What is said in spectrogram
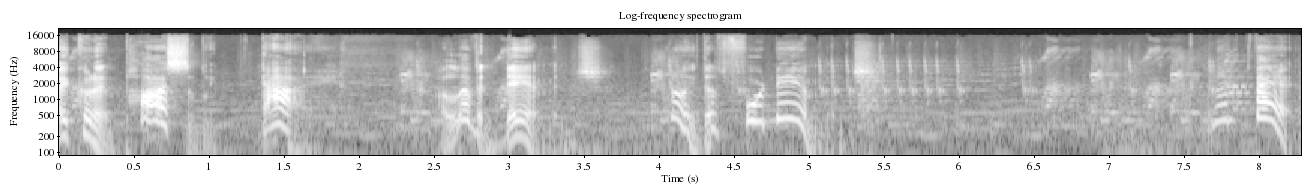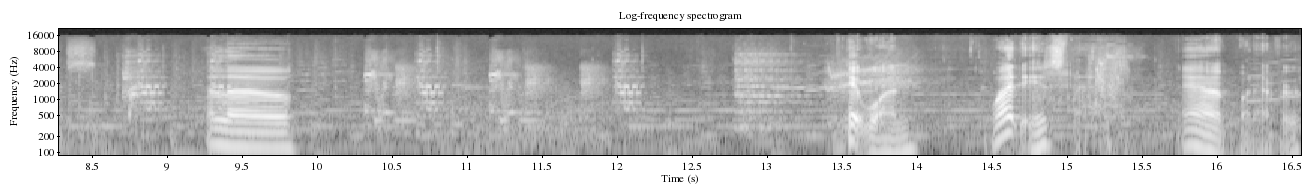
I couldn't possibly die. 11 damage. It only does 4 damage. And I'm fast. Hello. Hit one. What is that? Yeah, whatever.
